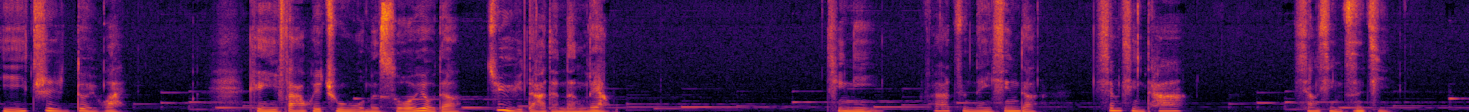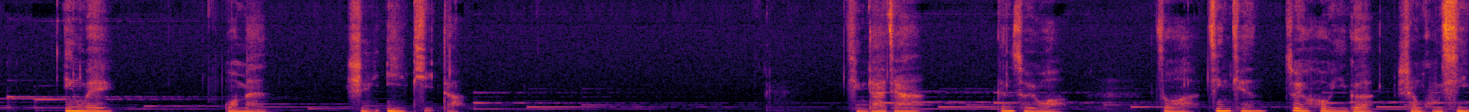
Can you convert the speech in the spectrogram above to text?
一致对外，可以发挥出我们所有的巨大的能量。请你发自内心的相信他，相信自己，因为我们是一体的。请大家跟随我。做今天最后一个深呼吸，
